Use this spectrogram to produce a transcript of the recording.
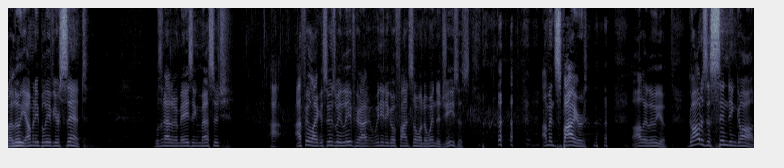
Hallelujah. How many believe you're sent? Wasn't that an amazing message? I, I feel like as soon as we leave here, I, we need to go find someone to win to Jesus. I'm inspired. Hallelujah. God is a sending God.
